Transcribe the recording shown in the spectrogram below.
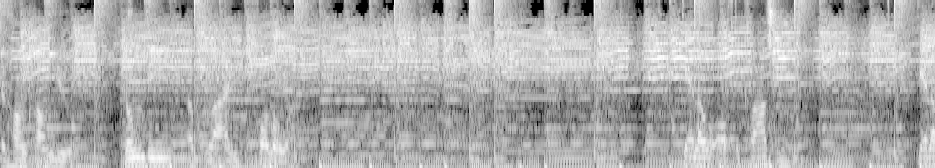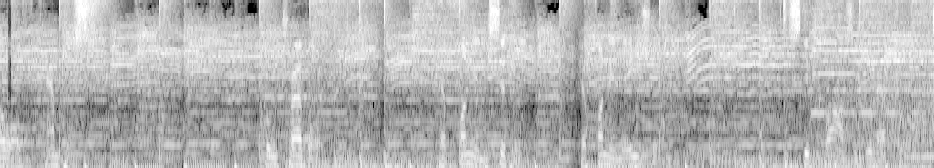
at Hong Kong U. Don't be a blind follower. Get out of the classroom. Get out of campus. Go travel. Have fun in the city. Have fun in Asia. Skip class if you have to.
